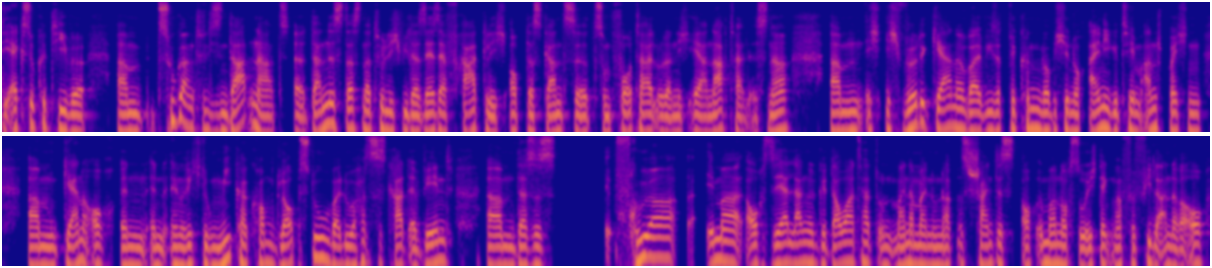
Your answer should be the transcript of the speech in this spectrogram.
die Exekutive ähm, Zugang zu diesen Daten hat, äh, dann ist das natürlich wieder sehr, sehr fraglich, ob das Ganze zum Vorteil oder nicht eher Nachteil ist. Ne? Ähm, ich, ich würde gerne, weil wie gesagt, wir können, glaube ich, hier noch einige Themen ansprechen, ähm, gerne auch in, in, in Richtung Mika kommen. Glaubst du, weil du hast es gerade erwähnt, ähm, dass es früher immer auch sehr lange gedauert hat und meiner Meinung nach ist, scheint es auch immer noch so, ich denke mal für viele andere auch,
